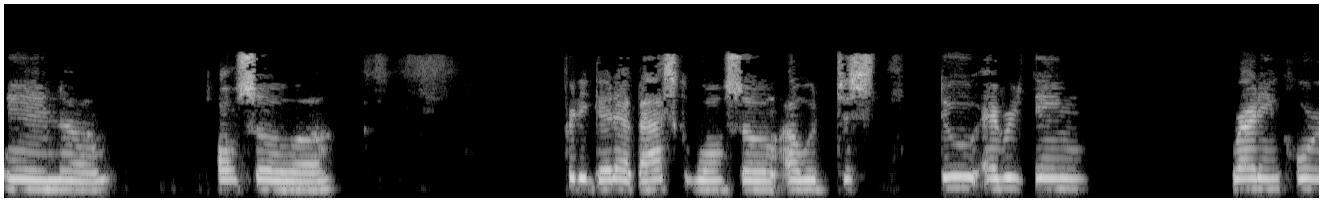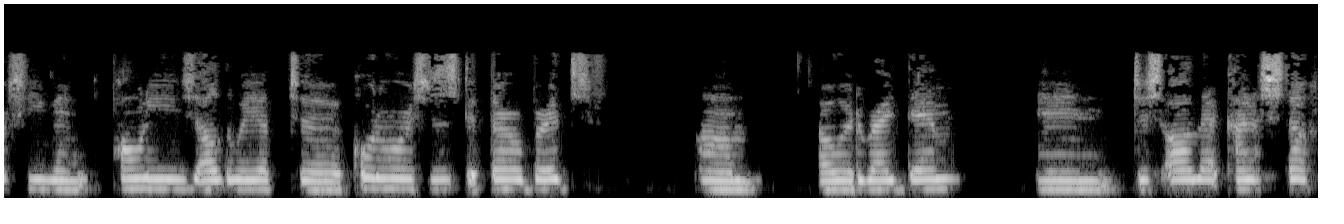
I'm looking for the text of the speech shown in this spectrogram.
And, um, also, uh, pretty good at basketball. So I would just do everything riding horse, even ponies all the way up to quarter horses to thoroughbreds. Um, I would ride them and just all that kind of stuff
